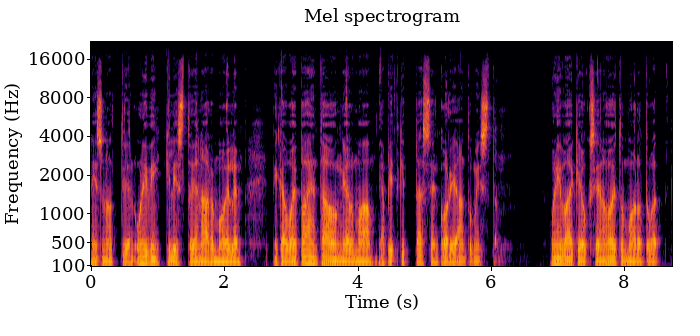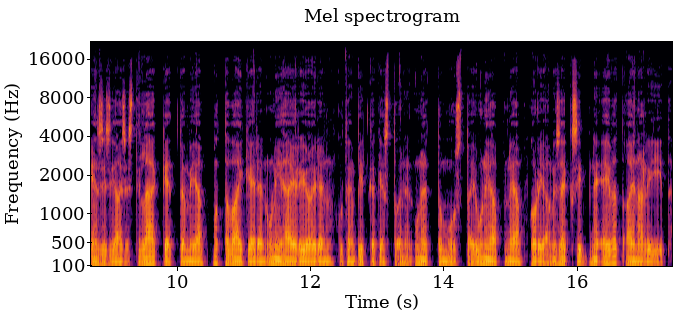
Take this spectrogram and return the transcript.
niin sanottujen univinkkilistojen armoille, mikä voi pahentaa ongelmaa ja pitkittää sen korjaantumista. Univaikeuksien hoitomuodot ovat ensisijaisesti lääkkeettömiä, mutta vaikeiden unihäiriöiden, kuten pitkäkestoinen unettomuus tai uniapnea, korjaamiseksi ne eivät aina riitä.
